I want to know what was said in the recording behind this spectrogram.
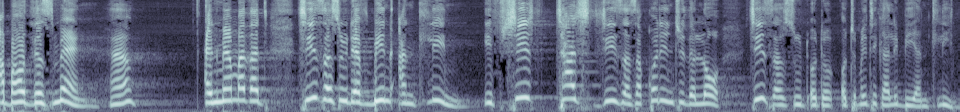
about this man. Huh? And remember that Jesus would have been unclean. If she touched Jesus according to the law, Jesus would auto- automatically be unclean.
